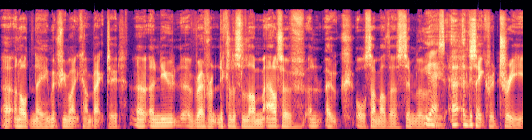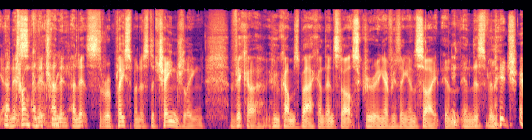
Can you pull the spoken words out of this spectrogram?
uh, an odd name, which we might come back to, uh, a new uh, Reverend Nicholas Lumb out of an oak or some other similarly yes, uh, the, sacred tree. and, it's, and, it, and, it, and, it's the replacement, it's the changeling vicar who comes back and then starts screwing everything in sight in, in this village,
